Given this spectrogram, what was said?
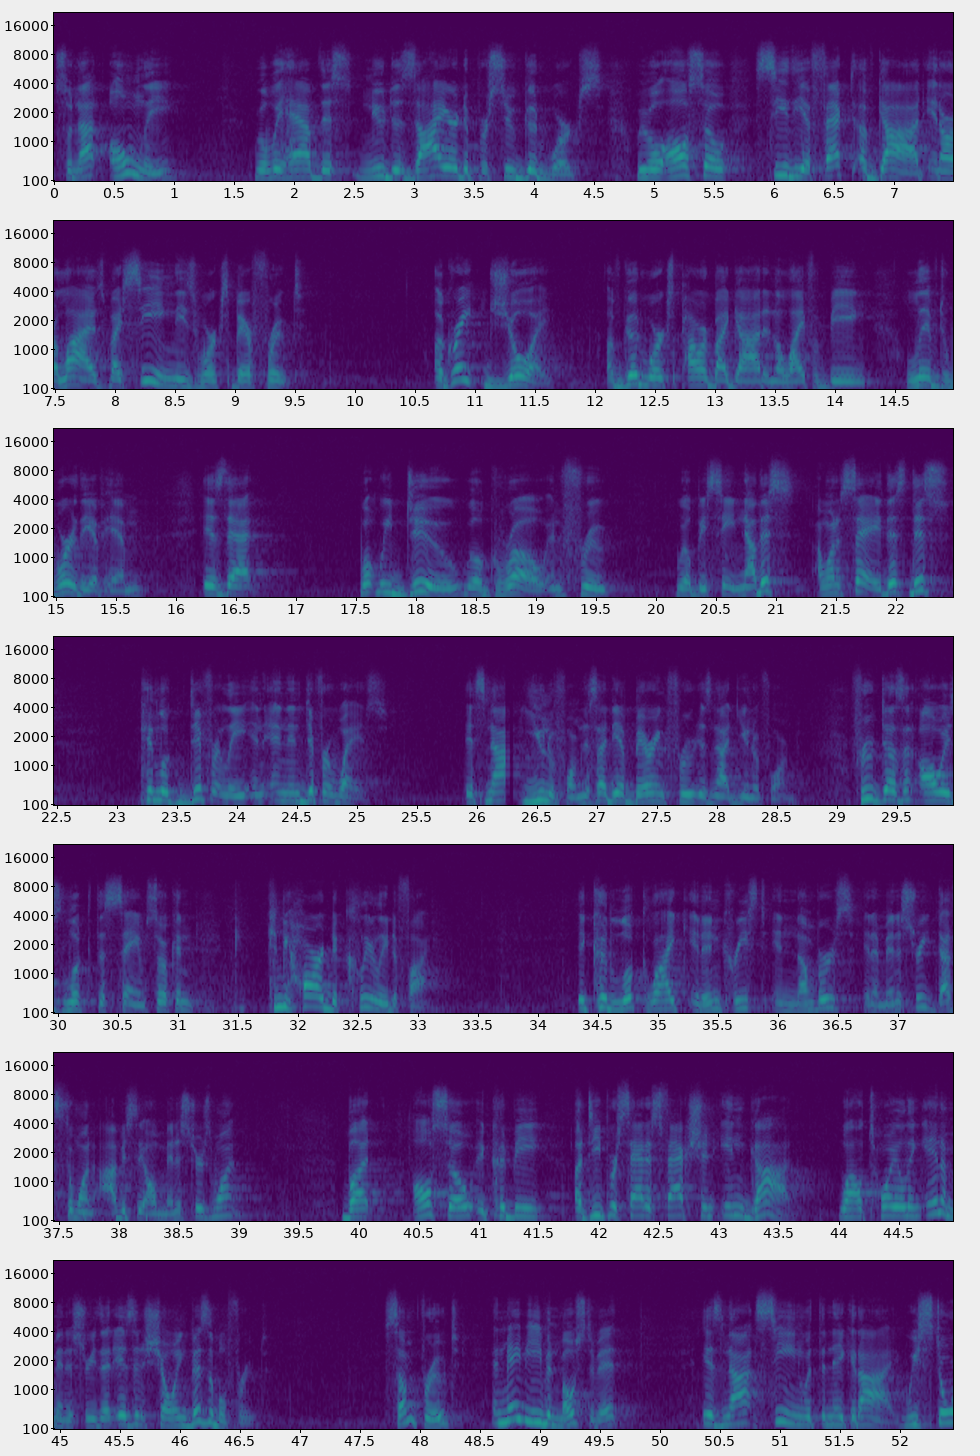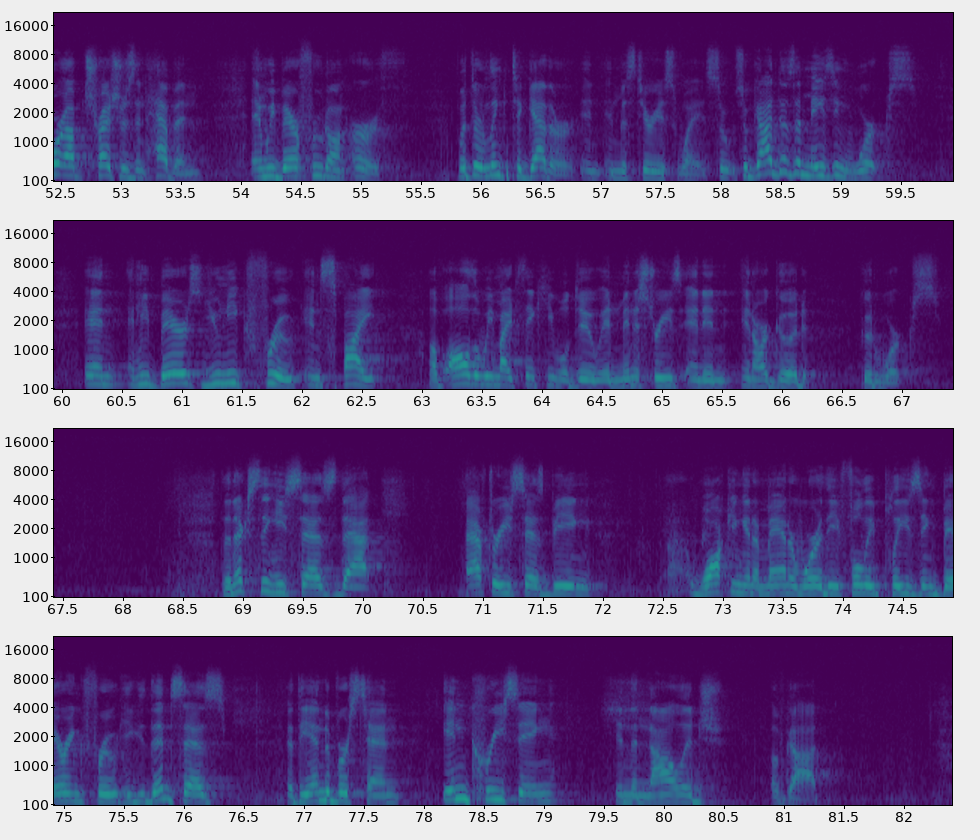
So, not only will we have this new desire to pursue good works, we will also see the effect of God in our lives by seeing these works bear fruit. A great joy of good works powered by God in a life of being lived worthy of Him is that what we do will grow and fruit will be seen. Now, this, I want to say, this, this can look differently and, and in different ways. It's not uniform. This idea of bearing fruit is not uniformed. Fruit doesn't always look the same, so it can, can be hard to clearly define. It could look like it increased in numbers in a ministry. That's the one obviously all ministers want. But also, it could be a deeper satisfaction in God while toiling in a ministry that isn't showing visible fruit. Some fruit, and maybe even most of it, is not seen with the naked eye. We store up treasures in heaven and we bear fruit on earth, but they're linked together in, in mysterious ways. So, so God does amazing works, and, and He bears unique fruit in spite of all that we might think He will do in ministries and in, in our good, good works. The next thing He says that after He says being uh, walking in a manner worthy, fully pleasing, bearing fruit, He then says at the end of verse 10, increasing in the knowledge of God.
